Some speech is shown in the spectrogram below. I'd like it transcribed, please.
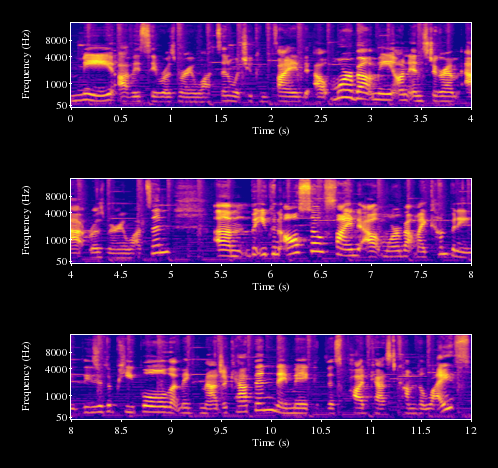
me, obviously, Rosemary Watson, which you can find out more about me on Instagram at Rosemary Watson. Um, but you can also find out more about my company. These are the people that make the magic happen. They make this podcast come to life.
